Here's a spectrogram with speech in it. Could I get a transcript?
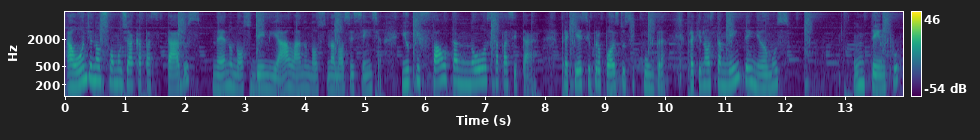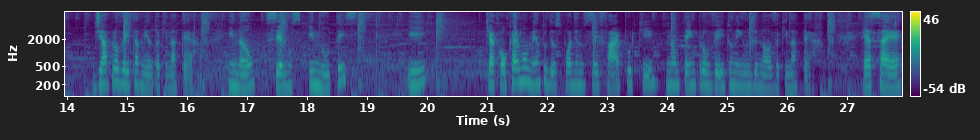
aonde nós fomos já capacitados, né, no nosso DNA, lá no nosso, na nossa essência, e o que falta nos capacitar para que esse propósito se cumpra, para que nós também tenhamos um tempo de aproveitamento aqui na Terra e não sermos inúteis e que a qualquer momento Deus pode nos ceifar porque não tem proveito nenhum de nós aqui na Terra. Essa é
